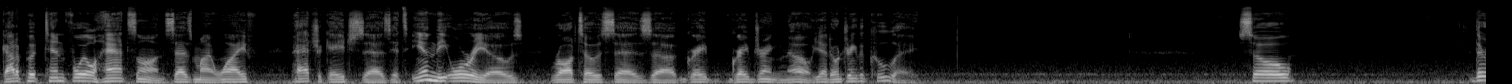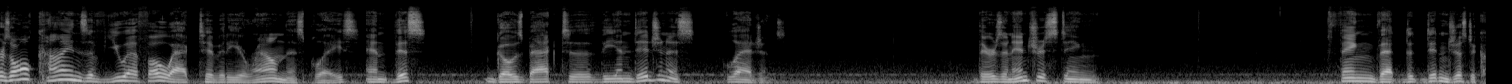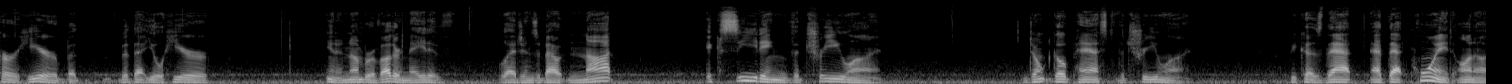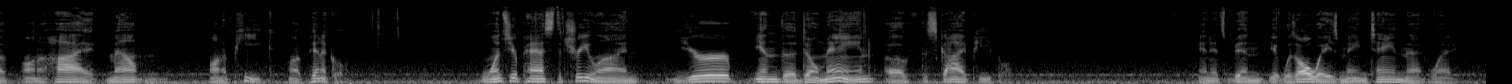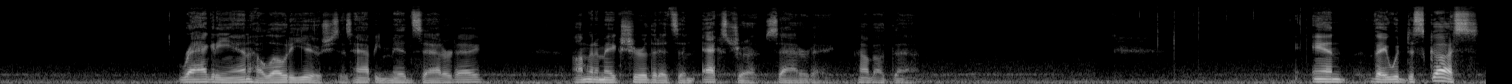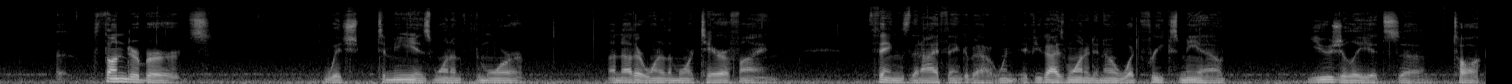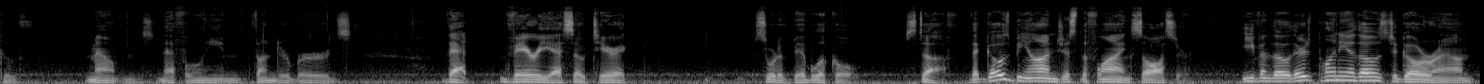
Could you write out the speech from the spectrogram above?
Gotta put tinfoil hats on, says my wife. Patrick H. says, it's in the Oreos. Raw Toast says, uh, grape, grape drink, no. Yeah, don't drink the Kool Aid. So there's all kinds of UFO activity around this place, and this goes back to the indigenous legends. There's an interesting thing that didn't just occur here, but but that you'll hear in a number of other native legends about not exceeding the tree line. Don't go past the tree line because that at that point on a on a high mountain, on a peak, on a pinnacle, once you're past the tree line, you're in the domain of the sky people. And it's been it was always maintained that way. Raggedy Ann, hello to you. She says happy mid Saturday. I'm going to make sure that it's an extra Saturday. How about that? And they would discuss uh, Thunderbirds, which to me is one of the more, another one of the more terrifying things that I think about. When if you guys wanted to know what freaks me out, usually it's uh, talk of mountains, Nephilim, Thunderbirds, that very esoteric, sort of biblical stuff that goes beyond just the flying saucer even though there's plenty of those to go around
